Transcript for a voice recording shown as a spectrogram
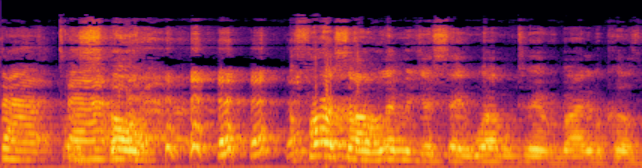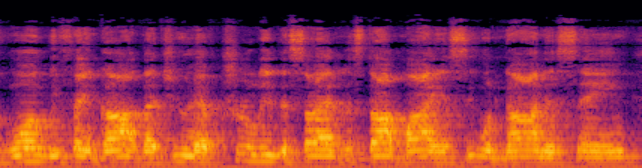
So, first off, let me just say welcome to everybody because one, we thank God that you have truly decided to stop by and see what God is saying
